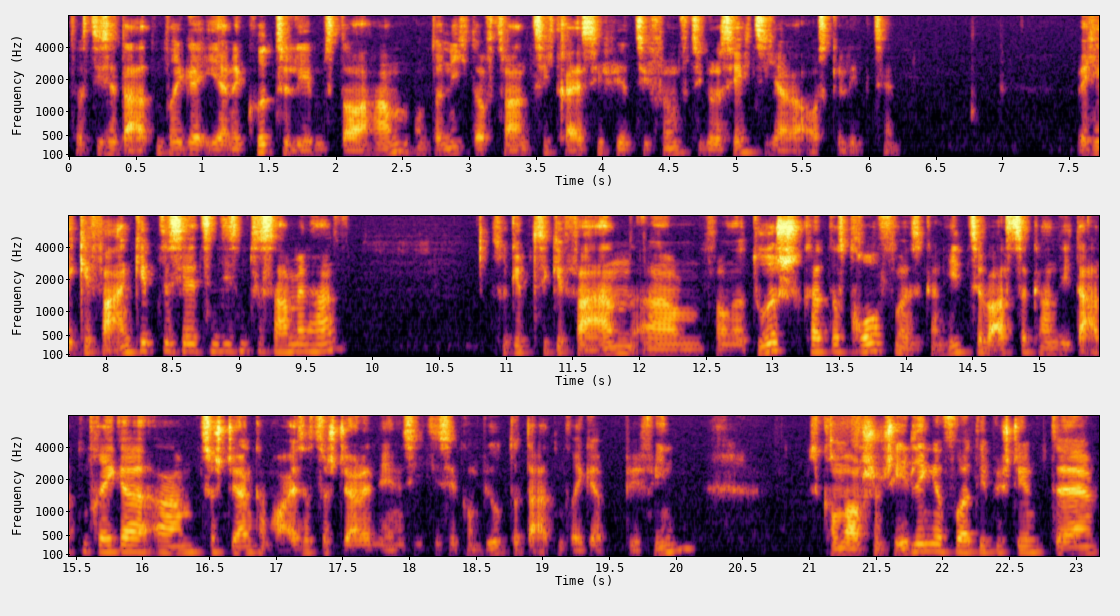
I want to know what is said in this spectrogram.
dass diese Datenträger eher eine kurze Lebensdauer haben und dann nicht auf 20, 30, 40, 50 oder 60 Jahre ausgelegt sind. Welche Gefahren gibt es jetzt in diesem Zusammenhang? So gibt es die Gefahren ähm, von Naturkatastrophen, also kann Hitze, Wasser, kann die Datenträger ähm, zerstören, kann Häuser zerstören, in denen sich diese Computerdatenträger befinden. Es kommen auch schon Schädlinge vor, die bestimmte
